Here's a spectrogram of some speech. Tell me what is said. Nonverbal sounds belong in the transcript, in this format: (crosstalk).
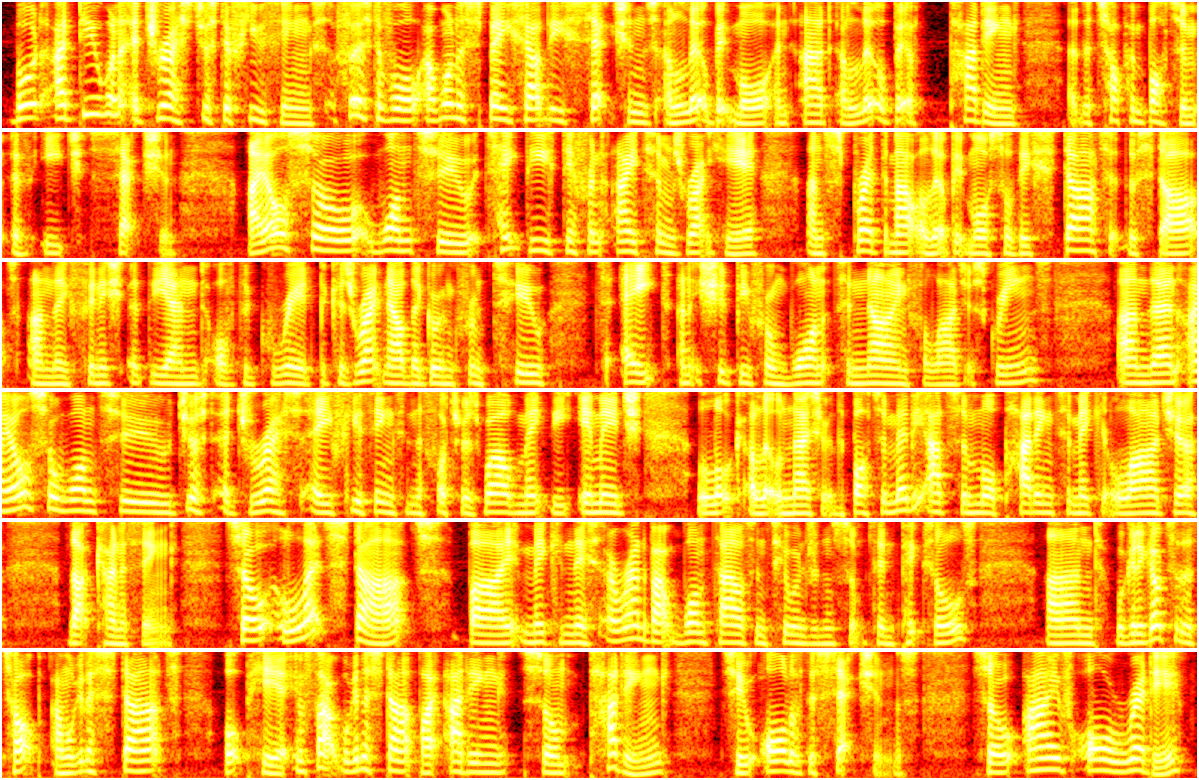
But I do want to address just a few things. First of all, I want to space out these sections a little bit more and add a little bit of padding at the top and bottom of each section. I also want to take these different items right here and spread them out a little bit more so they start at the start and they finish at the end of the grid because right now they're going from 2 to 8 and it should be from 1 to 9 for larger screens. And then I also want to just address a few things in the footer as well, make the image look a little nicer at the bottom, maybe add some more padding to make it larger, that kind of thing. So let's start by making this around about 1200 and something pixels and we're going to go to the top and we're going to start up here. In fact, we're going to start by adding some padding to all of the sections. So I've already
